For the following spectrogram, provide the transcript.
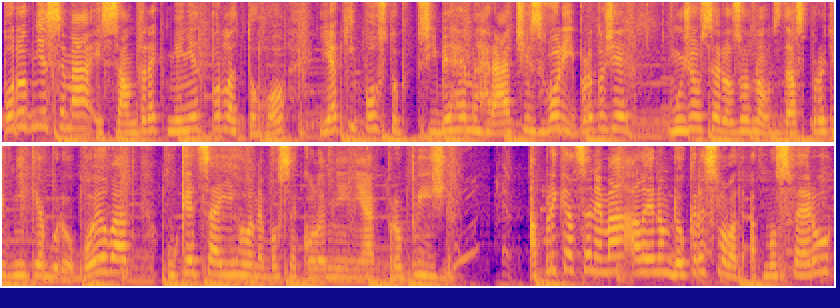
Podobně se má i soundtrack měnit podle toho, jaký postup příběhem hráči zvolí, protože Můžou se rozhodnout, zda s protivníkem budou bojovat, ukecají ho nebo se kolem něj nějak proplíží. Aplikace nemá ale jenom dokreslovat atmosféru,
